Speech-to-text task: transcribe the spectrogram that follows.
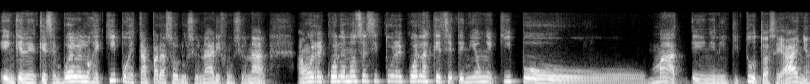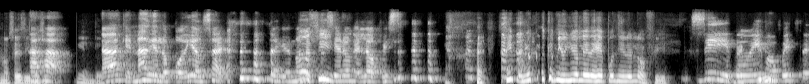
en que, en el que se envuelven los equipos están para solucionar y funcionar. Aún recuerdo, no sé si tú recuerdas que se tenía un equipo MAT en el instituto hace años, no sé si Ajá. lo Ah, que nadie lo podía usar hasta que no, no le sí. pusieron el Office. sí, pero yo creo que yo le dejé poner el Office. Sí, tú mismo fuiste.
